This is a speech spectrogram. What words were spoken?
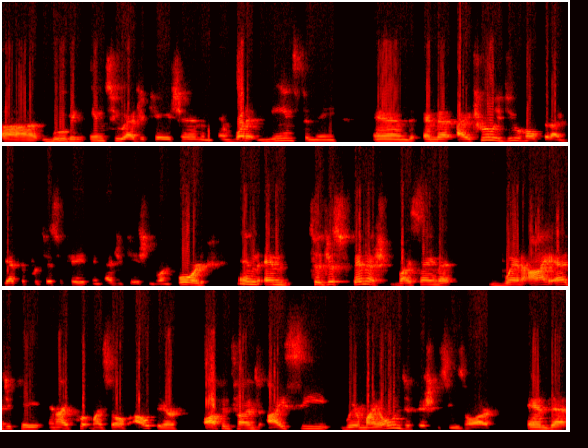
uh, moving into education and, and what it means to me and and that I truly do hope that I get to participate in education going forward and and to just finish by saying that when I educate and I put myself out there oftentimes I see where my own deficiencies are and that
